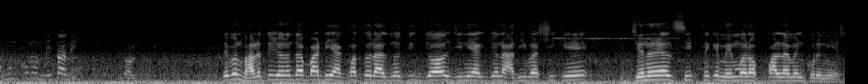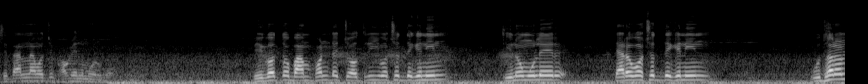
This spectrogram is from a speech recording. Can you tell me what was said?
এমন কোনো নেতা নেই দল দেখুন ভারতীয় জনতা পার্টি একমাত্র রাজনৈতিক দল যিনি একজন আদিবাসীকে জেনারেল সিট থেকে মেম্বার অফ পার্লামেন্ট করে নিয়ে এসেছে। তার নাম হচ্ছে খগেন মুর্মু। বিগত বামফ্রন্টের চৌত্রিশ বছর দেখে নিন তৃণমূলের তেরো বছর দেখে নিন। উদাহরণ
